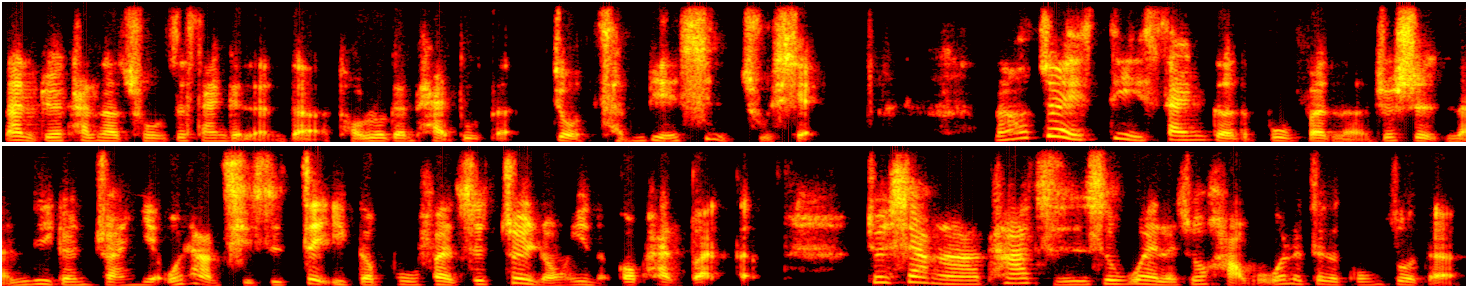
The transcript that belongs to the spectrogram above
那你就会看得出这三个人的投入跟态度的就层别性出现。然后最第三个的部分呢，就是能力跟专业。我想其实这一个部分是最容易能够判断的。就像啊，他其实是为了说好，我为了这个工作的。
